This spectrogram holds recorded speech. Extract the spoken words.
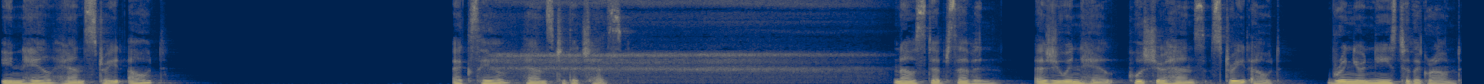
Inhale, hands straight out. Exhale, hands to the chest. Now, step seven. As you inhale, push your hands straight out. Bring your knees to the ground.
